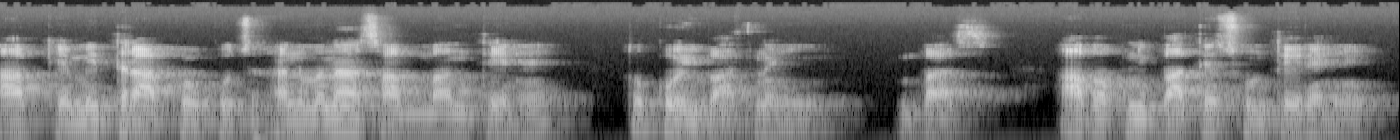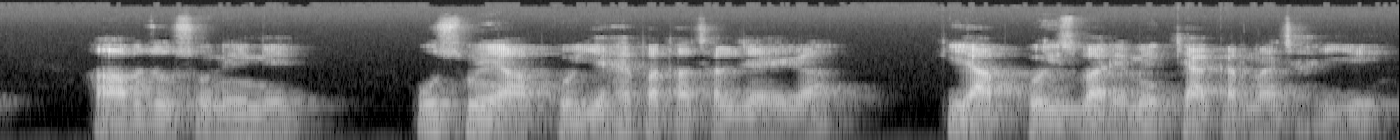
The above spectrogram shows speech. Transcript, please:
आपके मित्र आपको कुछ अनमना सा मानते हैं तो कोई बात नहीं। बस आप अपनी बातें सुनते रहें। आप जो सुनेंगे, उसमें आपको यह पता चल जाएगा कि आपको इस बारे में क्या करना चाहिए।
